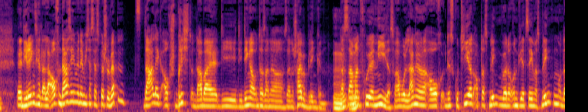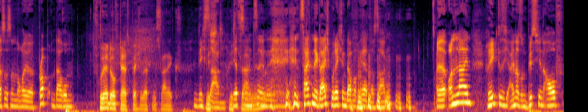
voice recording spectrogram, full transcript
äh, die regen sich halt alle auf und da sehen wir nämlich, dass der Special Weapons Dalek auch spricht und dabei die, die Dinger unter seiner, seiner Scheibe blinken. Mhm. Das sah man früher nie. Das war wohl lange auch diskutiert, ob das blinken würde und wir jetzt sehen was blinken und das ist eine neue Prop und darum. Früher durfte er Special Weapons Daleks nicht, nicht sagen. Nicht Jetzt sagen, in, in, in, Zeiten der Gleichberechtigung darf auch er etwas sagen. Äh, online regte sich einer so ein bisschen auf,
